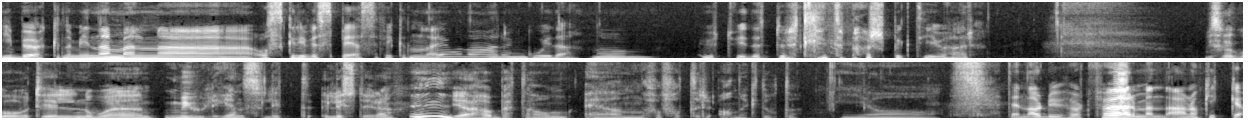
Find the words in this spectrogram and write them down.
i bøkene mine, men eh, å skrive spesifikt om det, jo, det er en god idé. Nå utvidet du et lite perspektiv her. Vi skal gå over til noe muligens litt lystigere. Mm. Jeg har bedt deg om en forfatteranekdote. Ja. Den har du hørt før, men det er nok ikke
